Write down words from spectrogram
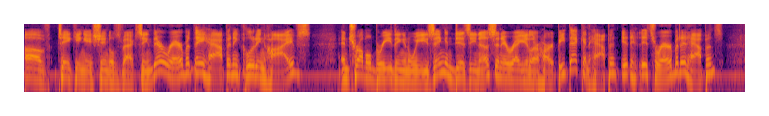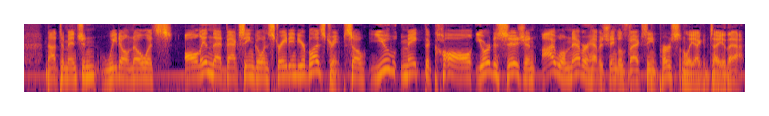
of taking a shingles vaccine. They're rare, but they happen, including hives and trouble breathing and wheezing and dizziness and irregular heartbeat. That can happen. It, it's rare, but it happens. Not to mention, we don't know what's all in that vaccine going straight into your bloodstream. So you make the call, your decision. I will never have a shingles vaccine personally. I can tell you that.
